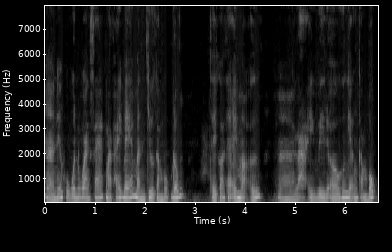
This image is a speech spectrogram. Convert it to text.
À, nếu phụ huynh quan sát mà thấy bé mình chưa cầm bút đúng thì có thể mở à, lại video hướng dẫn cầm bút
